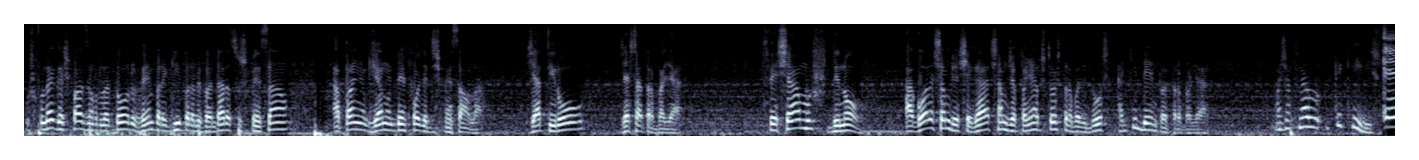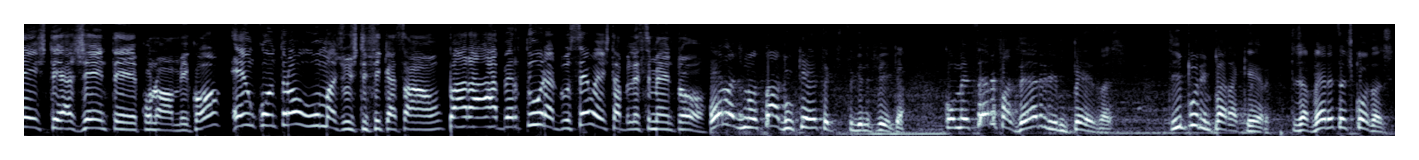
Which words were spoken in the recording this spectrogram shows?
Os colegas fazem um relatório, vêm para aqui para levantar a suspensão, apanham que já não tem folha de suspensão lá. Já tirou, já está a trabalhar. Fechamos de novo. Agora estamos a chegar, estamos a apanhar os teus trabalhadores aqui dentro a trabalhar. Mas afinal, o que é isso? Este agente econômico encontrou uma justificação para a abertura do seu estabelecimento. Elas não sabem o que isso significa. Começar a fazer limpezas, tipo limpar aqui. Já ver essas coisas?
